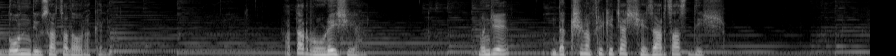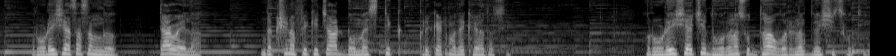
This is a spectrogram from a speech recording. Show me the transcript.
दोन दिवसाचा दौरा केला. आता रोडेशिया म्हणजे दक्षिण आफ्रिकेच्या शेजारचाच देश. रोडेशियाचा संघ त्यावेळेला दक्षिण आफ्रिकेच्या डोमेस्टिक क्रिकेटमध्ये खेळत असे. रोडेशियाची धोरणंसुद्धा वर्णद्वेषीच होती.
